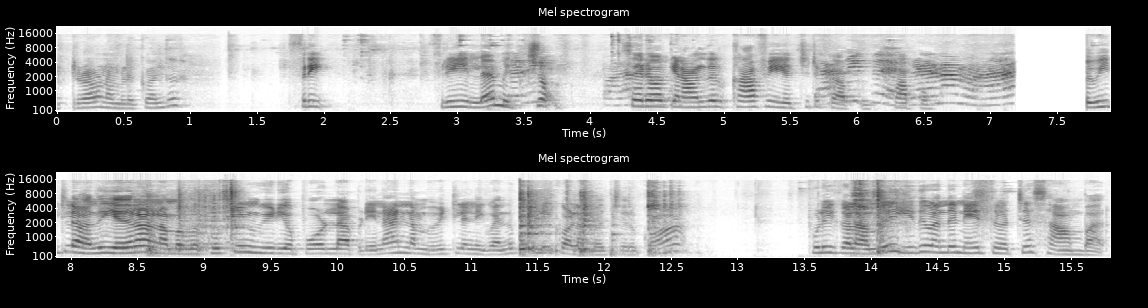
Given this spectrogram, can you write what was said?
எட்டு ரூபா நம்மளுக்கு வந்து ஃப்ரீ ஃப்ரீ இல்லை மிச்சம். சரி ஓகே நான் வந்து காஃபி வச்சுட்டு பார்ப்போம் பார்ப்போம் வீட்டில் வந்து எதனால் நம்ம குக்கிங் வீடியோ போடல அப்படின்னா நம்ம வீட்டில் இன்றைக்கி வந்து புளிக்குழம்பு வச்சுருக்கோம். புளிக்குழம்பு இது வந்து நேற்று வச்ச சாம்பார்.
